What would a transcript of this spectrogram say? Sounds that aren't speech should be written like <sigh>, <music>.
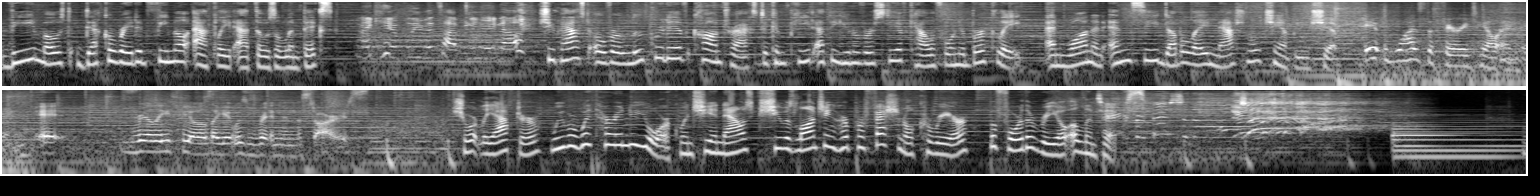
The most decorated female athlete at those Olympics. I can't believe it's happening right now. <laughs> She passed over lucrative contracts to compete at the University of California, Berkeley, and won an NCAA national championship. It was the fairy tale ending. It really feels like it was written in the stars. Shortly after, we were with her in New York when she announced she was launching her professional career before the Rio Olympics.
